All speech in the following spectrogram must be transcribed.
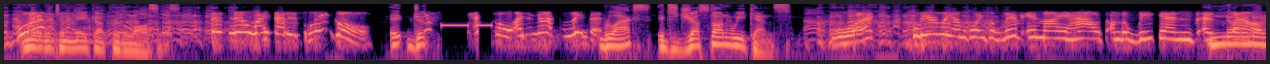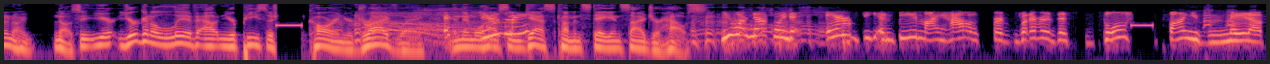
in order to make up for the losses. There's no way that is legal. It just Asshole, I do not believe this. relax. It's just on weekends. What? Clearly, I'm going to live in my house on the weekends as No, well. no, no, no, no. No, see, you're you're gonna live out in your piece of car in your driveway, and then we'll have some me? guests come and stay inside your house. You are not going to Airbnb my house for whatever this bullshit fine you've made up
